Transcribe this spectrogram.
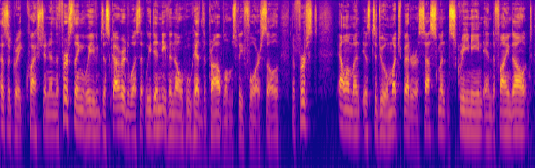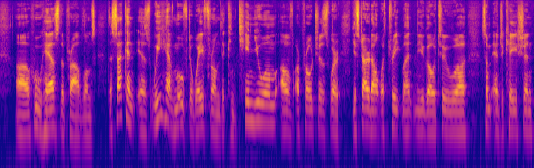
That's a great question. And the first thing we discovered was that we didn't even know who had the problems before. So the first element is to do a much better assessment, screening, and to find out uh, who has the problems. The second is we have moved away from the continuum of approaches where you start out with treatment, you go to uh, some education,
